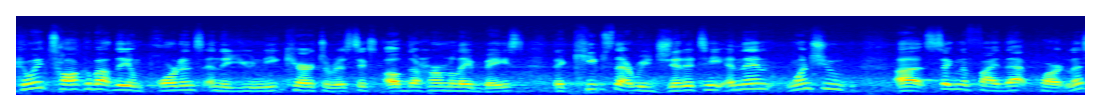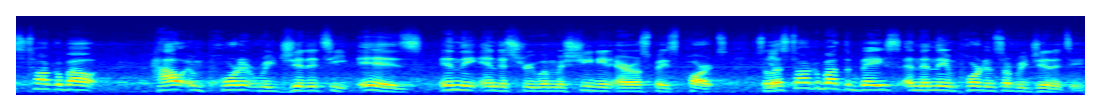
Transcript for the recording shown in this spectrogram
Can we talk about the importance and the unique characteristics of the Hermle base that keeps that rigidity? And then once you uh, signify that part, let's talk about how important rigidity is in the industry when machining aerospace parts. So let's talk about the base and then the importance of rigidity.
